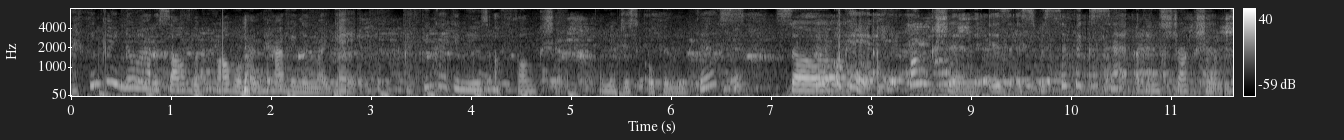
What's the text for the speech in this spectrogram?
I think I know how to solve the problem I'm having in my game. I think I can use a function. Let me just open this. So, okay, a function is a specific set of instructions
